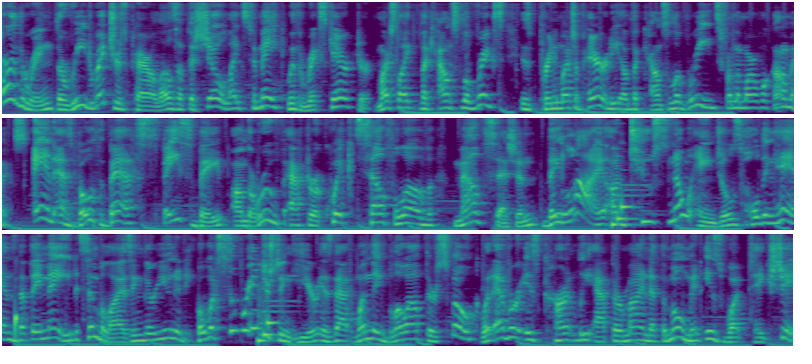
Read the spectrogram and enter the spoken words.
furthering the Reed Richards parallels that the show likes to make with Rick's character, much like the Council of Ricks is pretty much a parody of the Council of Reeds from the Marvel Comics. And as both Beth space vape on the roof after a quick self-love mouth session, they lie on two snow angels holding hands that they made, symbolizing their unity. But what's super interesting here is that when they blow out their smoke, whatever is currently at their mind at the moment is what takes shape.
